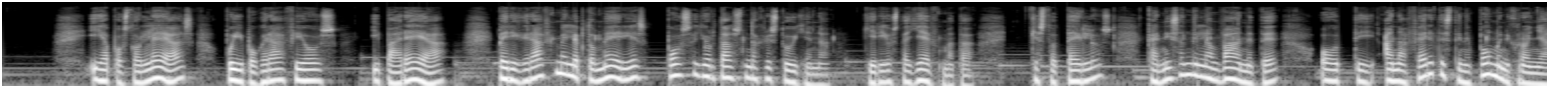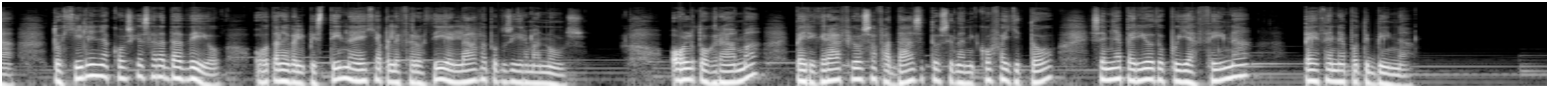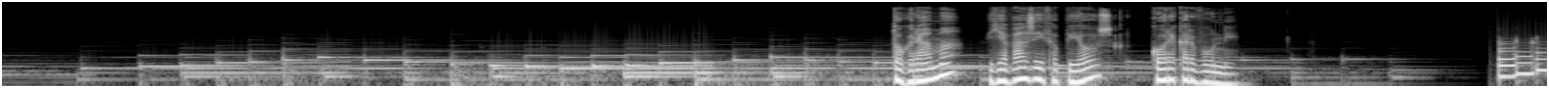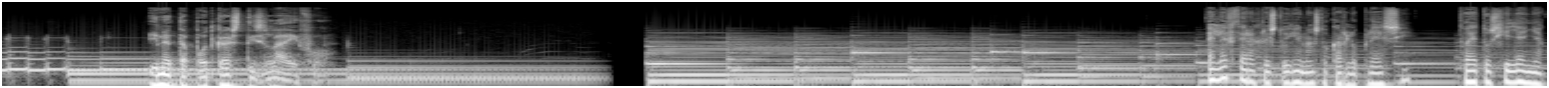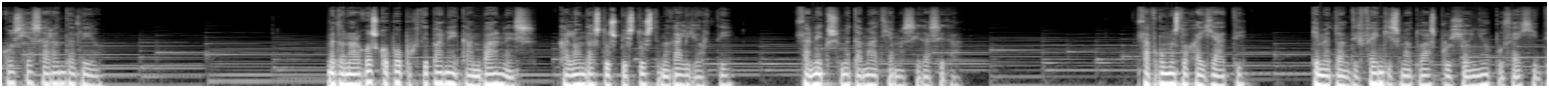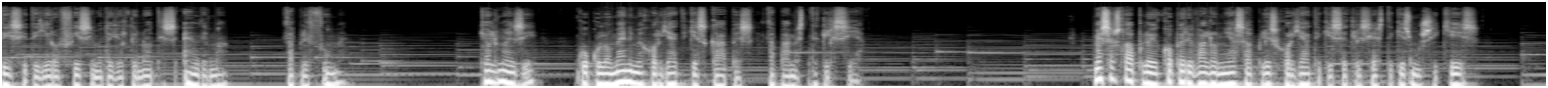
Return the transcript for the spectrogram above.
Η Αποστολέας που υπογράφει ως «Η παρέα» περιγράφει με λεπτομέρειες πώς θα γιορτάσουν τα Χριστούγεννα, κυρίως τα γεύματα, και στο τέλος κανείς αντιλαμβάνεται ότι αναφέρεται στην επόμενη χρονιά, το 1942, όταν ευελπιστεί να έχει απελευθερωθεί η Ελλάδα από τους Γερμανούς. Όλο το γράμμα περιγράφει όσα φαντάζεται ως ιδανικό φαγητό σε μια περίοδο που η Αθήνα πέθαινε από την πείνα. Το γράμμα διαβάζει η ηθοποιός Κόρα Καρβούνη. Είναι τα podcast της LiFO. Ελεύθερα Χριστούγεννα στο Καρλοπλέσι το έτος 1942. Με τον αργό σκοπό που χτυπάνε οι καμπάνες καλώντας τους πιστούς στη μεγάλη γιορτή θα ανοίξουμε τα μάτια μας σιγά σιγά. Θα βγούμε στο Χαγιάτι και με το αντιφέγγισμα του άσπρου χιονιού που θα έχει ντύσει τη γυροφύση με το γιορτινό της ένδυμα θα πληθούμε και όλοι μαζί κουκουλωμένοι με χωριάτικες κάπες θα πάμε στην εκκλησία. Μέσα στο απλοϊκό περιβάλλον μιας απλής χωριάτικης εκκλησιαστικής μουσικής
